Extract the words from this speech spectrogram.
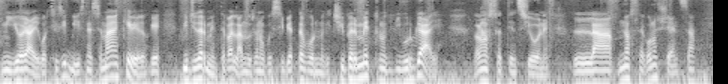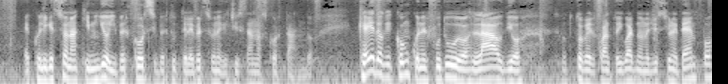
migliorare qualsiasi business, ma è anche vero che digitalmente parlando sono queste piattaforme che ci permettono di divulgare la nostra attenzione, la nostra conoscenza e quelli che sono anche i migliori percorsi per tutte le persone che ci stanno ascoltando. Credo che comunque nel futuro l'audio soprattutto per quanto riguarda una gestione tempo,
